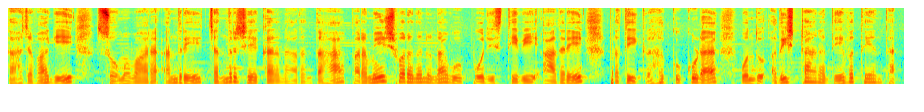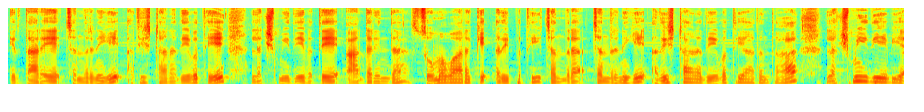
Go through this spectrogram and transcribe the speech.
ಸಹಜವಾಗಿ ಸೋಮವಾರ ಅಂದರೆ ಚಂದ್ರಶೇಖರನಾದಂತಹ ಪರಮೇಶ್ವರನನ್ನು ನಾವು ಪೂಜಿಸ್ತೀವಿ. ಆದರೆ ಪ್ರತಿ ಗ್ರಹಕ್ಕೂ ಕೂಡ ಒಂದು ಅಧಿಷ್ಠಾನ ದೇವತೆ ಅಂತ ಇರ್ತಾರೆ. ಚಂದ್ರನಿಗೆ ಅಧಿಷ್ಠಾನ ದೇವತೆ ಲಕ್ಷ್ಮೀ ದೇವತೆ. ಆದ್ದರಿಂದ ಸೋಮವಾರಕ್ಕೆ ಅಧಿಪತಿ ಚಂದ್ರ. ಚಂದ್ರನಿಗೆ ಅಧಿಷ್ಠಾನ ದೇವತೆಯಾದಂತಹ ಲಕ್ಷ್ಮೀ ದೇವಿಯ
